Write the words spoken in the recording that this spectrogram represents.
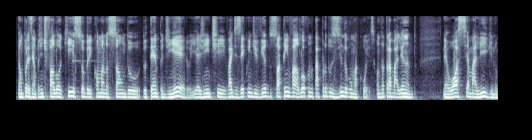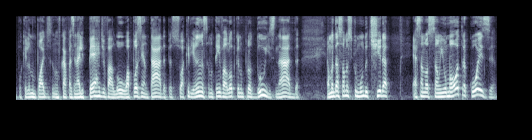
Então, por exemplo, a gente falou aqui sobre como a noção do, do tempo é dinheiro, e a gente vai dizer que o indivíduo só tem valor quando está produzindo alguma coisa, quando está trabalhando. Né? O ócio é maligno, porque ele não pode não ficar fazendo nada, ele perde valor. O aposentado, a pessoa, a criança não tem valor porque não produz nada. É uma das formas que o mundo tira essa noção. E uma outra coisa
